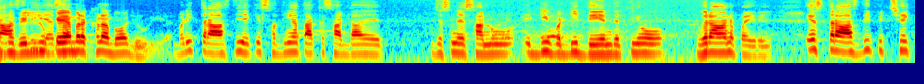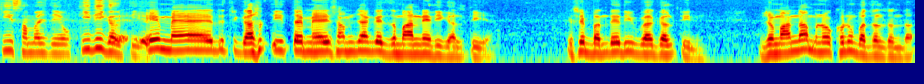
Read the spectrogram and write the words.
ਹਵੇਲੀ ਨੂੰ ਕਾਇਮ। ਰੱਖਣਾ ਬਹੁਤ ਜ਼ਰੂਰੀ ਹੈ। ਬੜੀ ਤਰਾਸਦੀ ਹੈ ਕਿ ਸਦੀਆਂ ਤੱਕ ਸਾਡਾ ਇਹ ਜਿਸ ਨੇ ਸਾਨੂੰ ਏਡੀ ਵੱਡੀ ਦੇਣ ਦਿੱਤੀ ਉਹ ਵਿਰਾਨ ਪਈ ਰਹੀ। ਇਸ ਤਰਾਸਦੀ ਪਿੱਛੇ ਕੀ ਸਮਝਦੇ ਹੋ? ਕਿਹਦੀ ਗਲਤੀ ਹੈ? ਇਹ ਮੈਂ ਇਹਦੇ ਚ ਗਲਤੀ ਤੇ ਮੈਂ ਇਹ ਸਮਝਾਂ ਕਿ ਜ਼ਮਾਨੇ ਦੀ ਗਲਤੀ ਹੈ। ਕਿਸੇ ਬੰਦੇ ਦੀ ਗਲਤੀ ਨਹੀਂ। ਜ਼ਮਾਨਾ ਮਨੁੱਖ ਨੂੰ ਬਦਲ ਦਿੰਦਾ।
